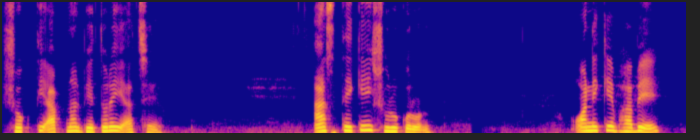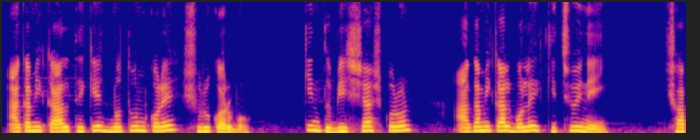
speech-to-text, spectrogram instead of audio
শক্তি আপনার ভেতরেই আছে। আজ থেকেই শুরু করুন। অনেকে ভাবে আগামীকাল থেকে নতুন করে শুরু করব। কিন্তু বিশ্বাস করুন, আগামীকাল বলে কিছুই নেই। সব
